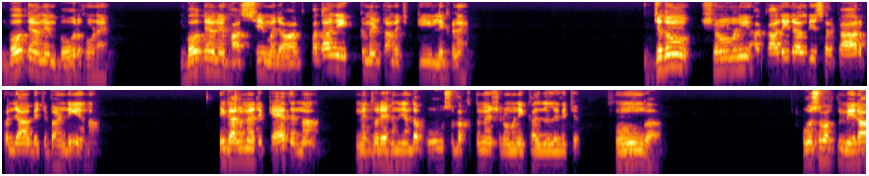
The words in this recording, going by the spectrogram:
ਬਹੁਤਿਆਂ ਨੇ ਬੋਰ ਹੋਣਾ ਹੈ, ਬਹੁਤਿਆਂ ਨੇ ਹਾਸੀ ਮਜ਼ਾਕ ਪਤਾ ਨਹੀਂ ਕਮੈਂਟਾਂ ਵਿੱਚ ਕੀ ਲਿਖਣਾ ਹੈ। ਜਦੋਂ ਸ਼੍ਰੋਮਣੀ ਅਕਾਲੀ ਦਲ ਦੀ ਸਰਕਾਰ ਪੰਜਾਬ ਵਿੱਚ ਬਣਨੀ ਹੈ ਨਾ, ਇਹ ਗੱਲ ਮੈਂ ਅੱਜ ਕਹਿ ਦਿੰਨਾ, ਮੈਥੋਂ ਰਹਿ ਨਹੀਂ ਜਾਂਦਾ, ਉਸ ਵਕਤ ਮੈਂ ਸ਼੍ਰੋਮਣੀ ਅਕਾਲੀ ਦਲ ਦੇ ਵਿੱਚ ਹੋਊਂਗਾ। ਉਸ ਵਕਤ ਮੇਰਾ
